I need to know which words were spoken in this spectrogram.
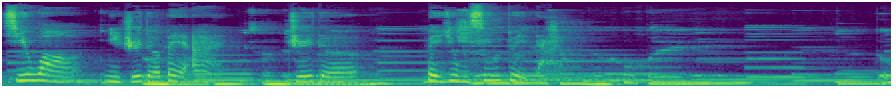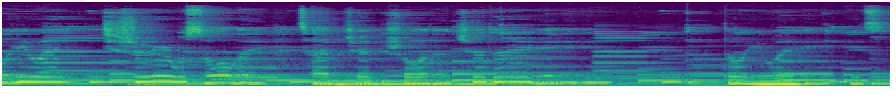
希望你值得被爱，值得被用心对待。都以为其实无所谓，才不觉说的绝对。都以为。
